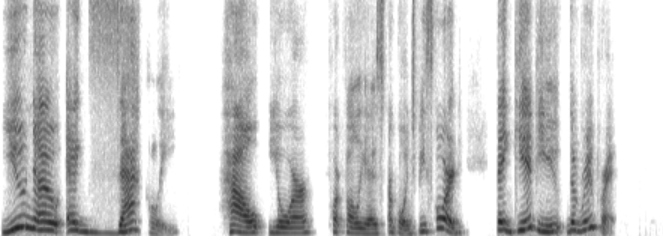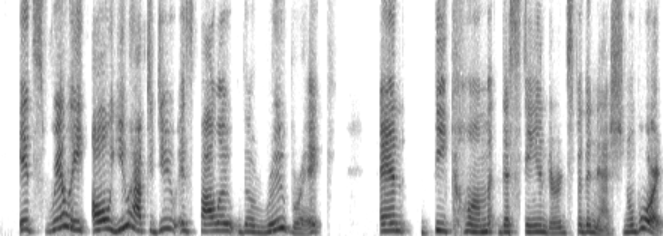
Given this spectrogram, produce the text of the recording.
You know exactly how your portfolios are going to be scored. They give you the rubric. It's really all you have to do is follow the rubric and become the standards for the national board.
